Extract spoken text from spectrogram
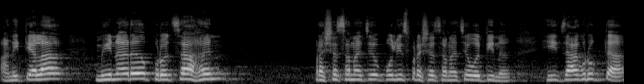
आणि त्याला मिळणारं प्रोत्साहन प्रशासनाच्या पोलीस प्रशासनाच्या वतीनं ही जागरूकता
